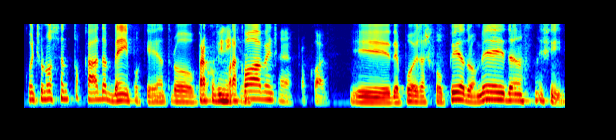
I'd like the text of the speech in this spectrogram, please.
continuou sendo tocada bem, porque entrou Prakovic, né? Prakovic, É, Procópio. e depois acho que foi o Pedro Almeida, enfim.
